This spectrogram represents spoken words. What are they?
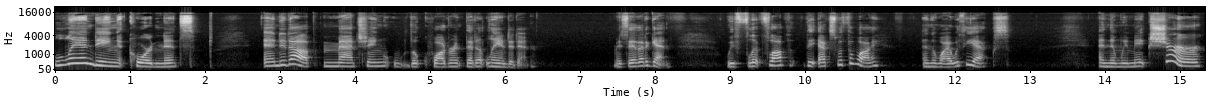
landing coordinates ended up matching the quadrant that it landed in. Let me say that again. We flip-flop the x with the y and the y with the x. And then we make sure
